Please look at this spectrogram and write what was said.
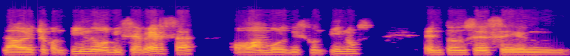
lado derecho continuo, viceversa, o ambos discontinuos. Entonces, em,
